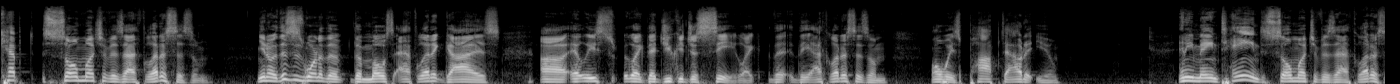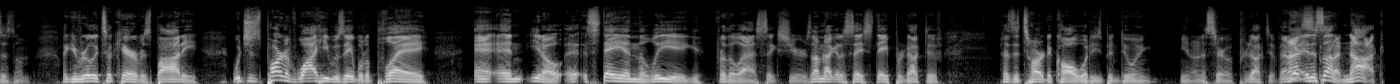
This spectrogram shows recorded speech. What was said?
kept so much of his athleticism. You know, this is one of the the most athletic guys, uh, at least like that you could just see. Like the the athleticism always popped out at you. And he maintained so much of his athleticism. Like he really took care of his body, which is part of why he was able to play and, and you know uh, stay in the league for the last six years. I'm not going to say stay productive because it's hard to call what he's been doing, you know, necessarily productive. And, I, and it's not a knock.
